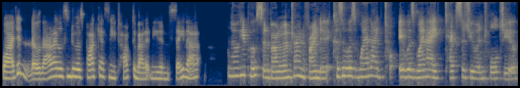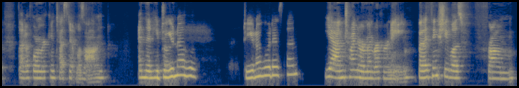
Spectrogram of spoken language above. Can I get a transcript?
Well, I didn't know that. I listened to his podcast and he talked about it and he didn't say that. No, he posted about it. I'm trying to find it because it was when I to- it was when I texted you and told you that a former contestant was on, and then he. Do you know who Do you know who it is then? Yeah, I'm trying to remember her name, but I think she was from.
